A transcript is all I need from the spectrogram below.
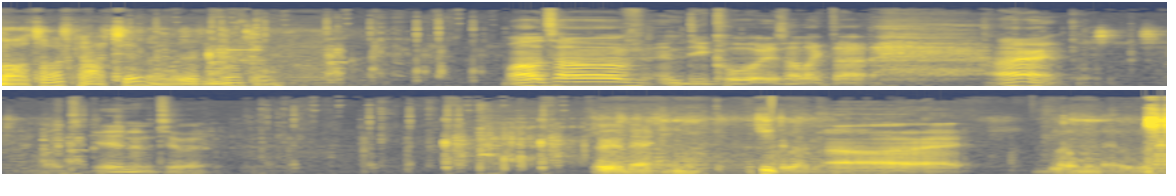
Molotov cocktail and whatever you want though. Molotov and decoys, I like that. Alright. Let's get into it. Throw it back in. Keep it low. Alright. Blow my nose.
